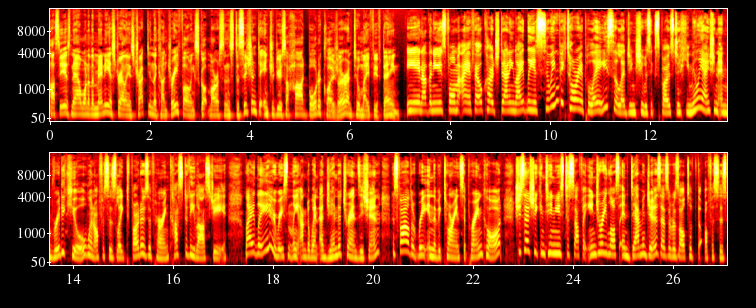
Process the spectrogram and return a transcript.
Hussey is now one of the many Australians trapped in the country following Scott Morrison's decision to introduce a hard border closure until May 15. In other news, former AFL coach Dani Laidley is suing Victoria Police, alleging she was exposed to humiliation and ridicule when officers leaked photos of her in custody last year. Laidley, who recently underwent a gender transition, has filed a writ in the Victorian Supreme Court. She says she continues to suffer injury, loss, and damages as a result of the officer's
